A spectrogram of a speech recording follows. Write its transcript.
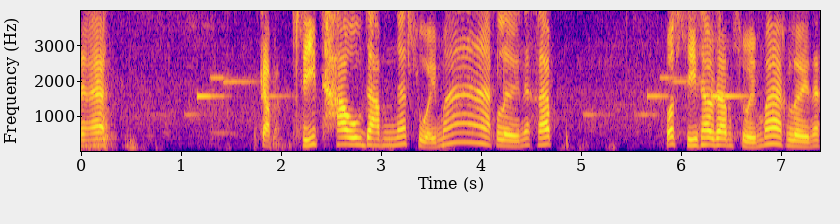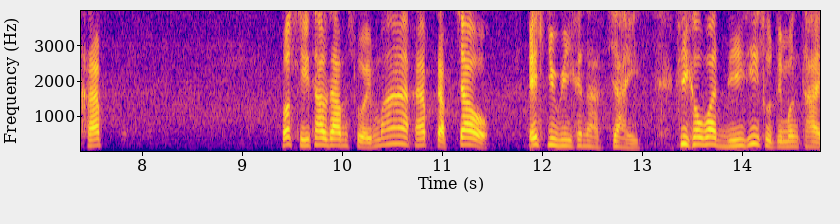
นะฮะกับสีเทาดำนะสวยมากเลยนะครับรถสีเทาดำสวยมากเลยนะครับ รถสีเทาดำสวยมากครับ กับเจ้า SUV ขนาดใหญ่ ที่เขาว่าดีที่สุดในเมืองไทย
